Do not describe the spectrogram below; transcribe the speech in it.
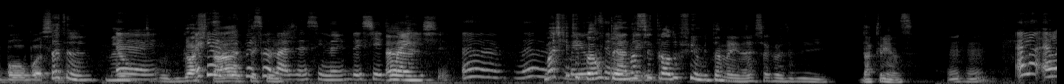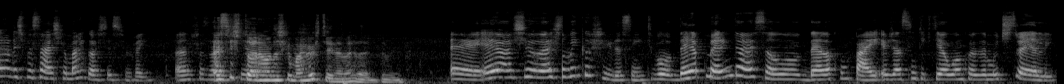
Bobo, assim. Entendendo? Meio, É. tipo, de É que gostar. é um personagem, assim, né? Desse jeito É. mais. Ah, ah, Mas que, tipo, é um tema dele. central do filme também, né? Essa coisa de. da criança. Uhum. Ela, ela é uma das personagens que eu mais gosto desse filme, velho. É Essa história é eu- uma das que eu mais gostei, na verdade, também. É, eu acho, eu acho bem construída, assim. Tipo, desde a primeira interação dela com o pai, eu já senti que tinha alguma coisa muito estranha ali.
